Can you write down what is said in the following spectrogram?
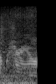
capture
